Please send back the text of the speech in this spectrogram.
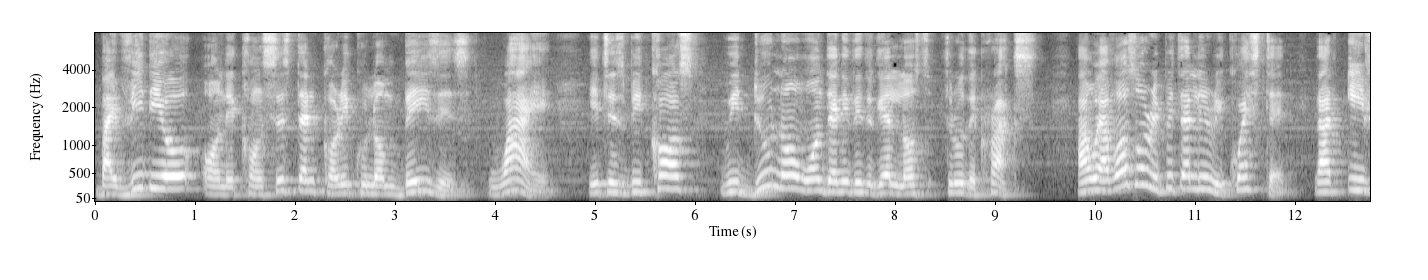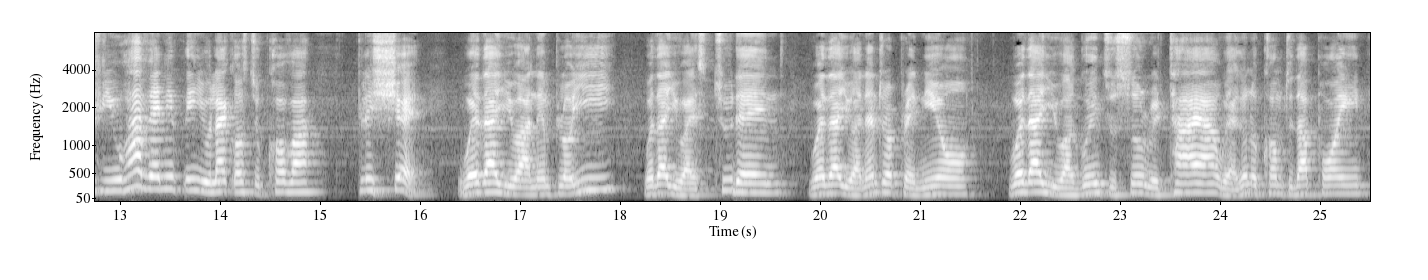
by video on a consistent curriculum basis. Why? It is because we do not want anything to get lost through the cracks. And we have also repeatedly requested that if you have anything you like us to cover, please share. Whether you are an employee, whether you are a student, whether you are an entrepreneur, whether you are going to soon retire, we are going to come to that point.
